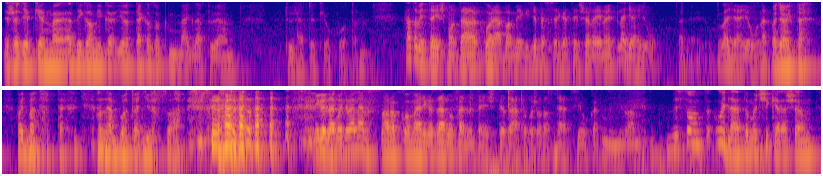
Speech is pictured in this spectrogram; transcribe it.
És egyébként már eddig, amik jöttek, azok meglepően tűrhetők jók voltak. hát amit te is mondtál korábban még így a beszélgetés elején, hogy legyen jó. Legyen jó. Legyen jó. Ne Vagy ahogy te, hogy mondtad te, hogy az nem volt annyira szar. Igazából, hogyha nem szar, akkor már igazából felül teljesíti az átlagos adaptációkat. Így van. Viszont úgy látom, hogy sikeresen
